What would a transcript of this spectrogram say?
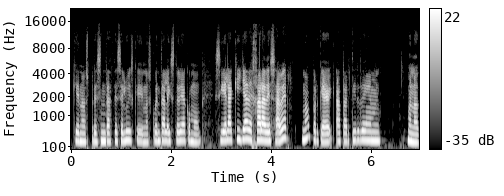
que nos presenta C.S. Luis, que nos cuenta la historia como si él aquí ya dejara de saber, ¿no? Porque a, partir de bueno,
